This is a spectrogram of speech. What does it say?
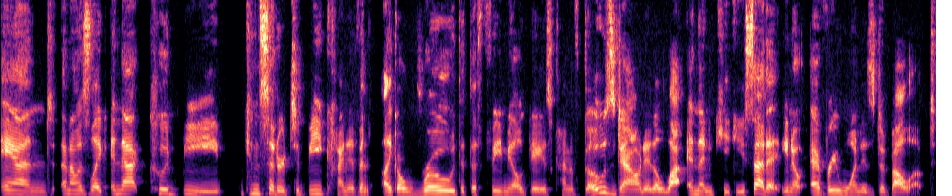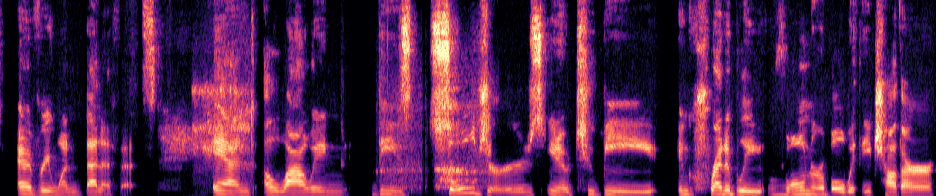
and and i was like and that could be considered to be kind of an like a road that the female gaze kind of goes down. It a lot and then kiki said it you know everyone is developed. Everyone benefits. And allowing these soldiers you know to be incredibly vulnerable with each other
